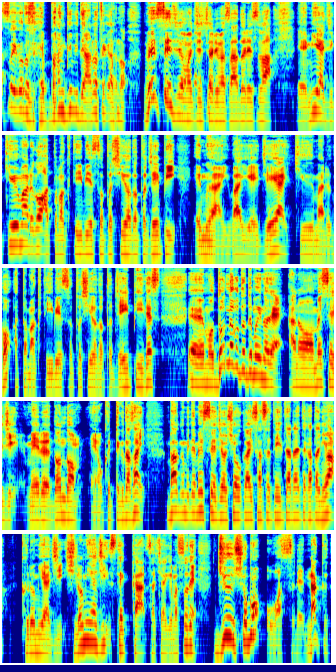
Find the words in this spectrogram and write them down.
あ、そういうことで番組であなたからのメッセージをお待ちしております。アドレスは、えー、宮地905、アットマーク tbs.co.jp、miyaji905、アットマーク tbs.co.jp です。えーもうどんなことでもいいので、あの、メッセージ、メール、どんどん、えー送ってください。番組でメッセージを紹介させていただいた方には、黒宮地、白宮地ステッカー差し上げますので、住所もお忘れなく。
